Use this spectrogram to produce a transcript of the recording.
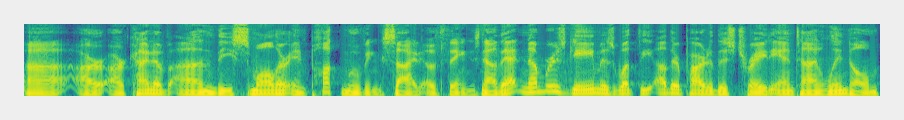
uh, are are kind of on the smaller and puck moving side of things. Now that numbers game is what the other part of this trade, Anton Lindholm,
